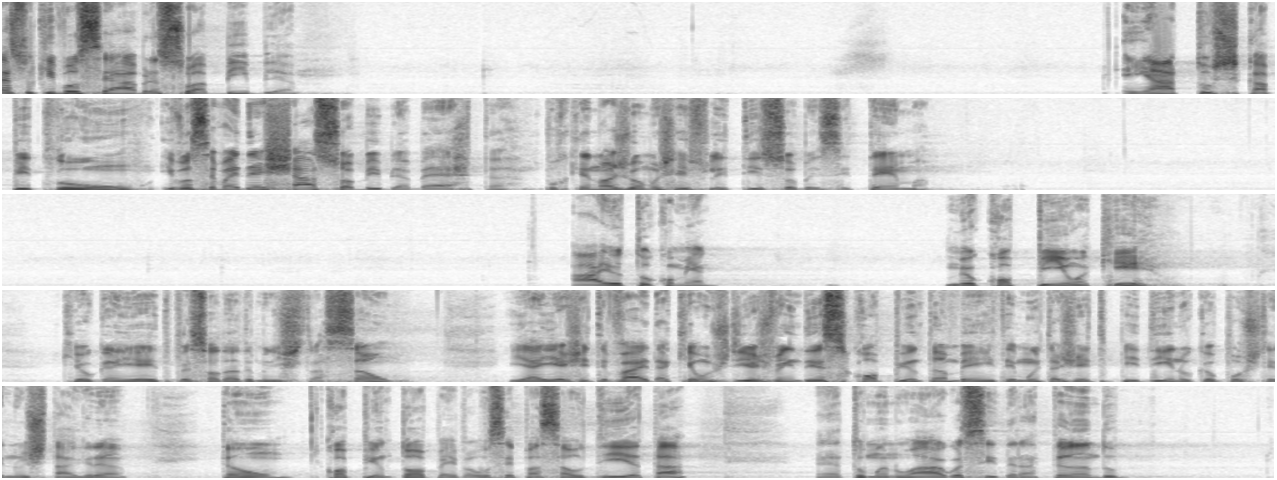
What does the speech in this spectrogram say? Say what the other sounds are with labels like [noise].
peço que você abra a sua Bíblia. Em Atos capítulo 1, e você vai deixar a sua Bíblia aberta, porque nós vamos refletir sobre esse tema. Ah, eu estou com minha, meu copinho aqui, que eu ganhei do pessoal da administração. E aí a gente vai daqui a uns dias vender esse copinho também. Tem muita gente pedindo que eu postei no Instagram. Então, copinho top aí para você passar o dia, tá? É, tomando água, se hidratando,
